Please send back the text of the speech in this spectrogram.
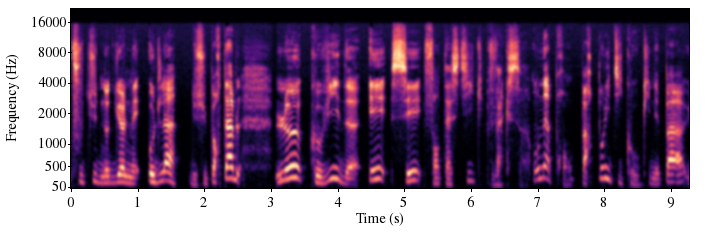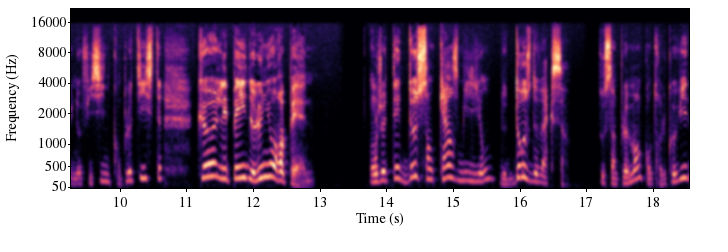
foutu de notre gueule, mais au-delà du supportable, le Covid et ses fantastiques vaccins. On apprend par Politico, qui n'est pas une officine complotiste, que les pays de l'Union européenne ont jeté 215 millions de doses de vaccins, tout simplement contre le Covid.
